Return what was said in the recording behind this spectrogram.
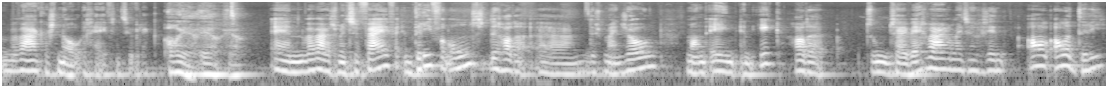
bewakers nodig heeft natuurlijk. Oh ja, ja, ja. En we waren dus met z'n vijven. En drie van ons, die hadden, dus mijn zoon, man 1 en ik, hadden toen zij weg waren met hun gezin, al, alle drie,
